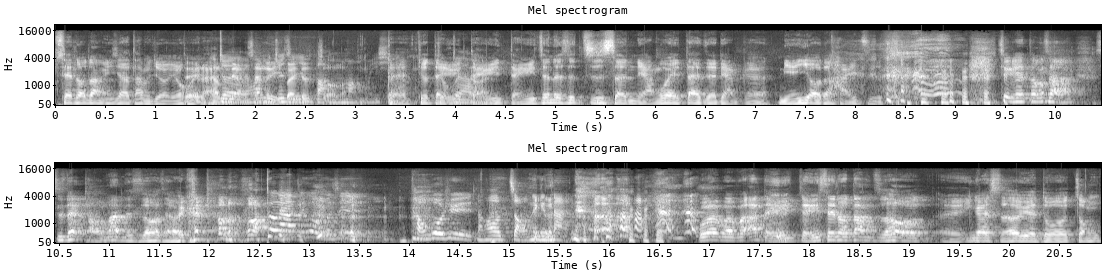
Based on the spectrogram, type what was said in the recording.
settle down 一下，他们就又回来了。对他们，两三个礼拜就走了。忙一下，对，就等于等于等于真的是资深两位带着两个年幼的孩子，这个通常是在逃难的时候才会看到的话。对啊，结果我们是逃过去，然后找那个难，不会不会不会啊，等于等于 settle down 之后，呃，应该十二月多中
